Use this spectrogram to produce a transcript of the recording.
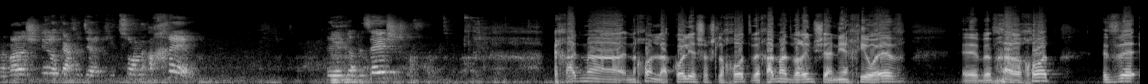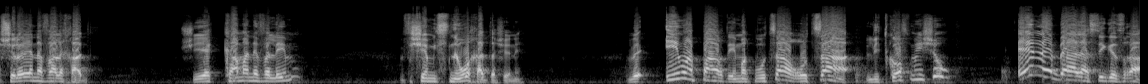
הנבל השני לוקח את זה לקיצון אחר. וגם לזה יש השלכות. אחד מה... נכון, להכל יש השלכות, ואחד מהדברים שאני הכי אוהב אה, במערכות, זה שלא יהיה נבל אחד. שיהיה כמה נבלים, ושהם ישנאו אחד את השני. ואם הפארטי, אם הקבוצה רוצה לתקוף מישהו, אין להם בעיה להשיג עזרה.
